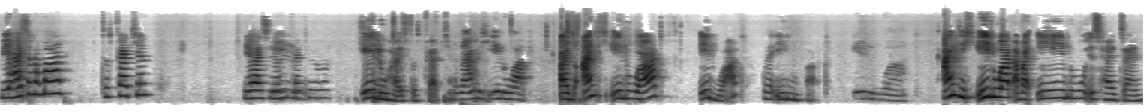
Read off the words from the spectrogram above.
wie heißt er nochmal? Das Pferdchen? Wie heißt das Elu. Pferdchen nochmal? Elu heißt das Pferdchen. Also eigentlich Eluard. Also eigentlich Eluard. Eduard oder Eluard? Eluard. Eigentlich Eluard, aber Elu ist halt sein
